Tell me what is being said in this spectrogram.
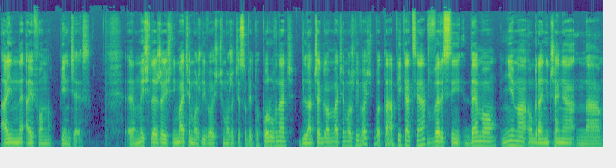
a inny iPhone 5S. E, Myślę, że jeśli macie możliwość, możecie sobie to porównać. Dlaczego macie możliwość? Bo ta aplikacja w wersji demo nie ma ograniczenia na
